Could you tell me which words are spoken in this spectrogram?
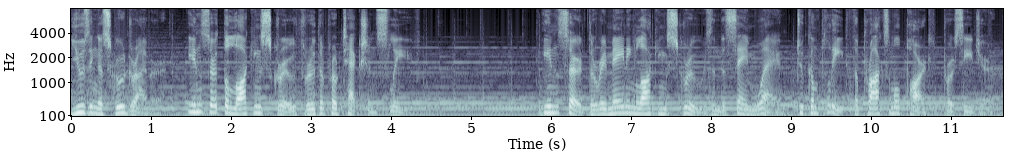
Using a screwdriver, insert the locking screw through the protection sleeve. Insert the remaining locking screws in the same way to complete the proximal part procedure.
